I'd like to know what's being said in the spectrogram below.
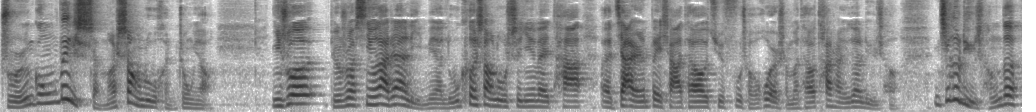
主人公为什么上路很重要。你说，比如说《星球大战》里面，卢克上路是因为他呃家人被杀，他要去复仇或者什么，他要踏上一段旅程。你这个旅程的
